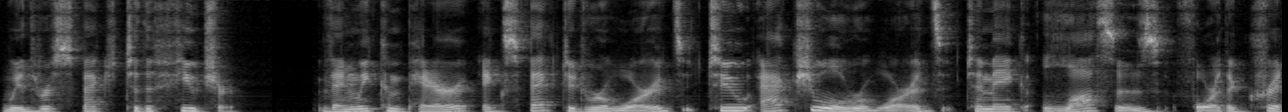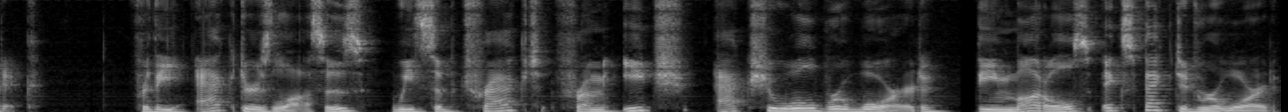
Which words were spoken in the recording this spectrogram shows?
with respect to the future. Then we compare expected rewards to actual rewards to make losses for the critic. For the actor's losses, we subtract from each actual reward the model's expected reward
